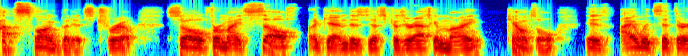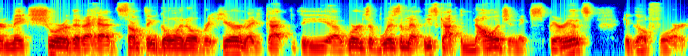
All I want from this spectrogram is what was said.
song, but it's true. So for myself, again, this is just because you're asking my counsel is I would sit there and make sure that I had something going over here and I got the uh, words of wisdom, at least got the knowledge and experience to go forward.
